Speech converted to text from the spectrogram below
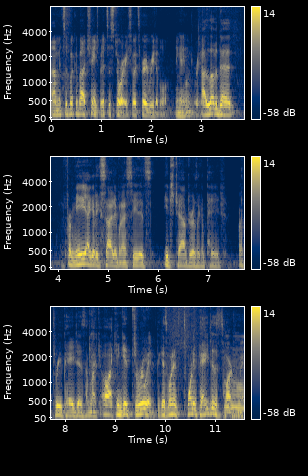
Um, it's a book about change, but it's a story, so it's very readable. I think anyone can read it. I love that. For me, I get excited when I see it's each chapter is like a page or three pages. I'm like, oh, I can get through it because when it's 20 pages, it's hard for me.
